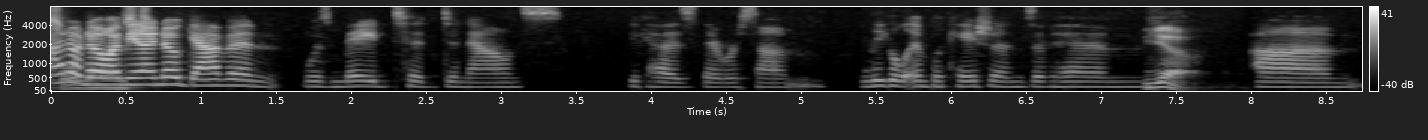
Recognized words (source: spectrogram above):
I don't know. I mean, I know Gavin was made to denounce because there were some legal implications of him Yeah. um,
